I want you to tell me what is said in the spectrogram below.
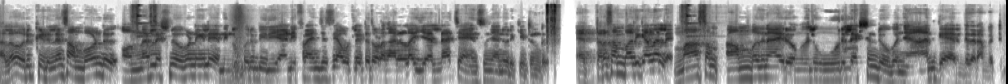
ഹലോ ഒരു കിടിലൻ സംഭവം ഉണ്ട് ഒന്നര ലക്ഷം രൂപ ഉണ്ടെങ്കിലേ നിങ്ങൾക്ക് ഒരു ബിരിയാണി ഫ്രാഞ്ചൈസി ഔട്ട്ലെറ്റ് തുടങ്ങാനുള്ള എല്ലാ ചാൻസും ഞാൻ ഒരുക്കിയിട്ടുണ്ട്. എത്ര സമ്പാദിക്കാന്നല്ലേ? മാസം അമ്പതിനായിരം രൂപ മുതൽ ഒരു ലക്ഷം രൂപ ഞാൻ ഗ്യാരണ്ടി തരാൻ പറ്റും.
